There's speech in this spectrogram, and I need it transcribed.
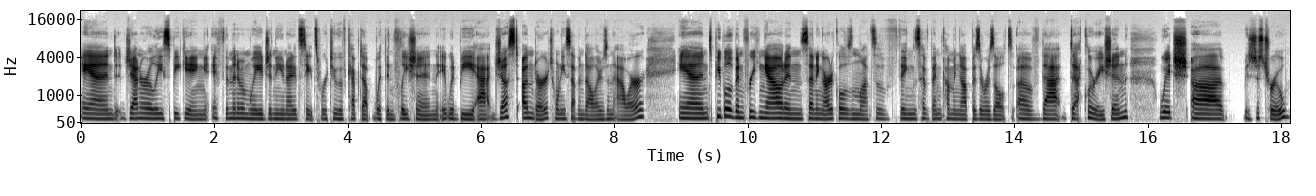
And generally speaking, if the minimum wage in the United States were to have kept up with inflation, it would be at just under $27 an hour. And people have been freaking out and sending articles, and lots of things have been coming up as a result of that declaration, which uh, is just true.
